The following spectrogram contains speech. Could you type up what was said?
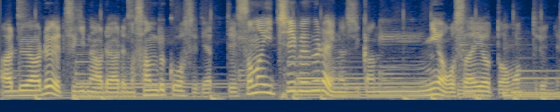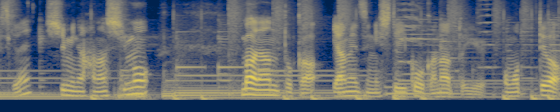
あるある次のあるあるの3部構成でやってその一部ぐらいの時間には抑えようとは思ってるんですけどね。趣味の話もまあなんとかやめずにしていこうかなという思っては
